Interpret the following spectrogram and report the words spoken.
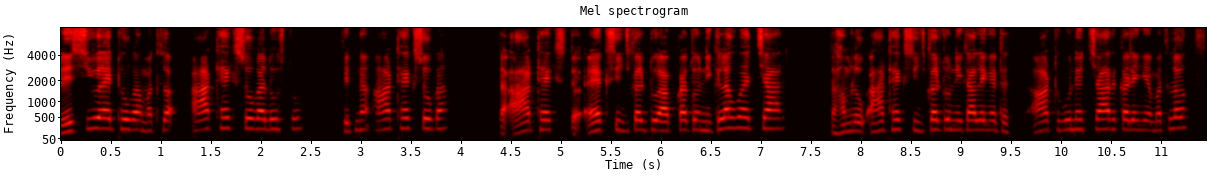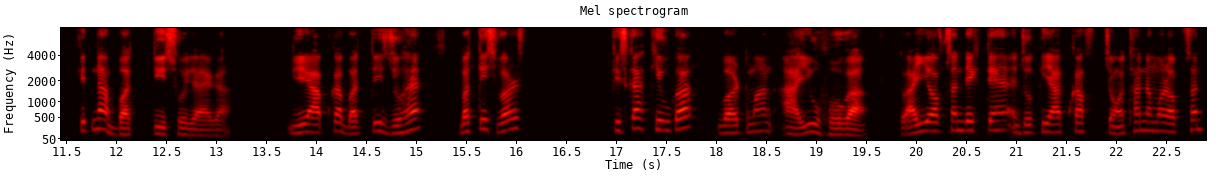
रेशियो एट होगा मतलब आठ एक्स होगा दोस्तों। कितना? आठ एक्स होगा। तो आठ एक्स तो एक्स इजकल टू आपका तो निकला हुआ है चार। तो हम लोग आठ एक्स इजकल टू निकालेंगे तो आठ गुने चार करेंगे मतलब कितना? बत्तीस हो जाएगा। ये आपका बत्तीस जो है, बत्तीस वर्ष किसका, क्यू का? वर्तमान आयु होगा। तो आइए ऑप्शन देखते हैं, जो कि आपका चौथा नंबर ऑप्शन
